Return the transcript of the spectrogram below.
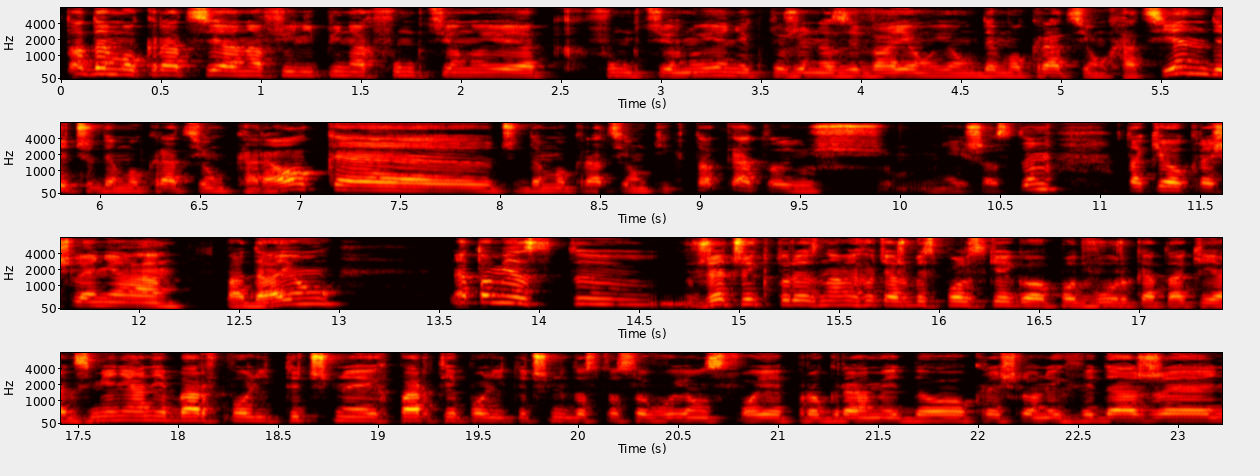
Ta demokracja na Filipinach funkcjonuje jak funkcjonuje. Niektórzy nazywają ją demokracją haciendy, czy demokracją karaoke, czy demokracją TikToka, to już mniejsza z tym. Takie określenia padają. Natomiast y, rzeczy, które znamy chociażby z polskiego podwórka, takie jak zmienianie barw politycznych, partie polityczne dostosowują swoje programy do określonych wydarzeń,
